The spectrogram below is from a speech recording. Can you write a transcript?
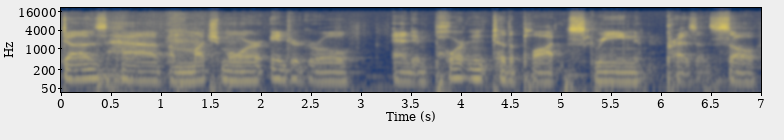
does have a much more integral and important to the plot screen presence. So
